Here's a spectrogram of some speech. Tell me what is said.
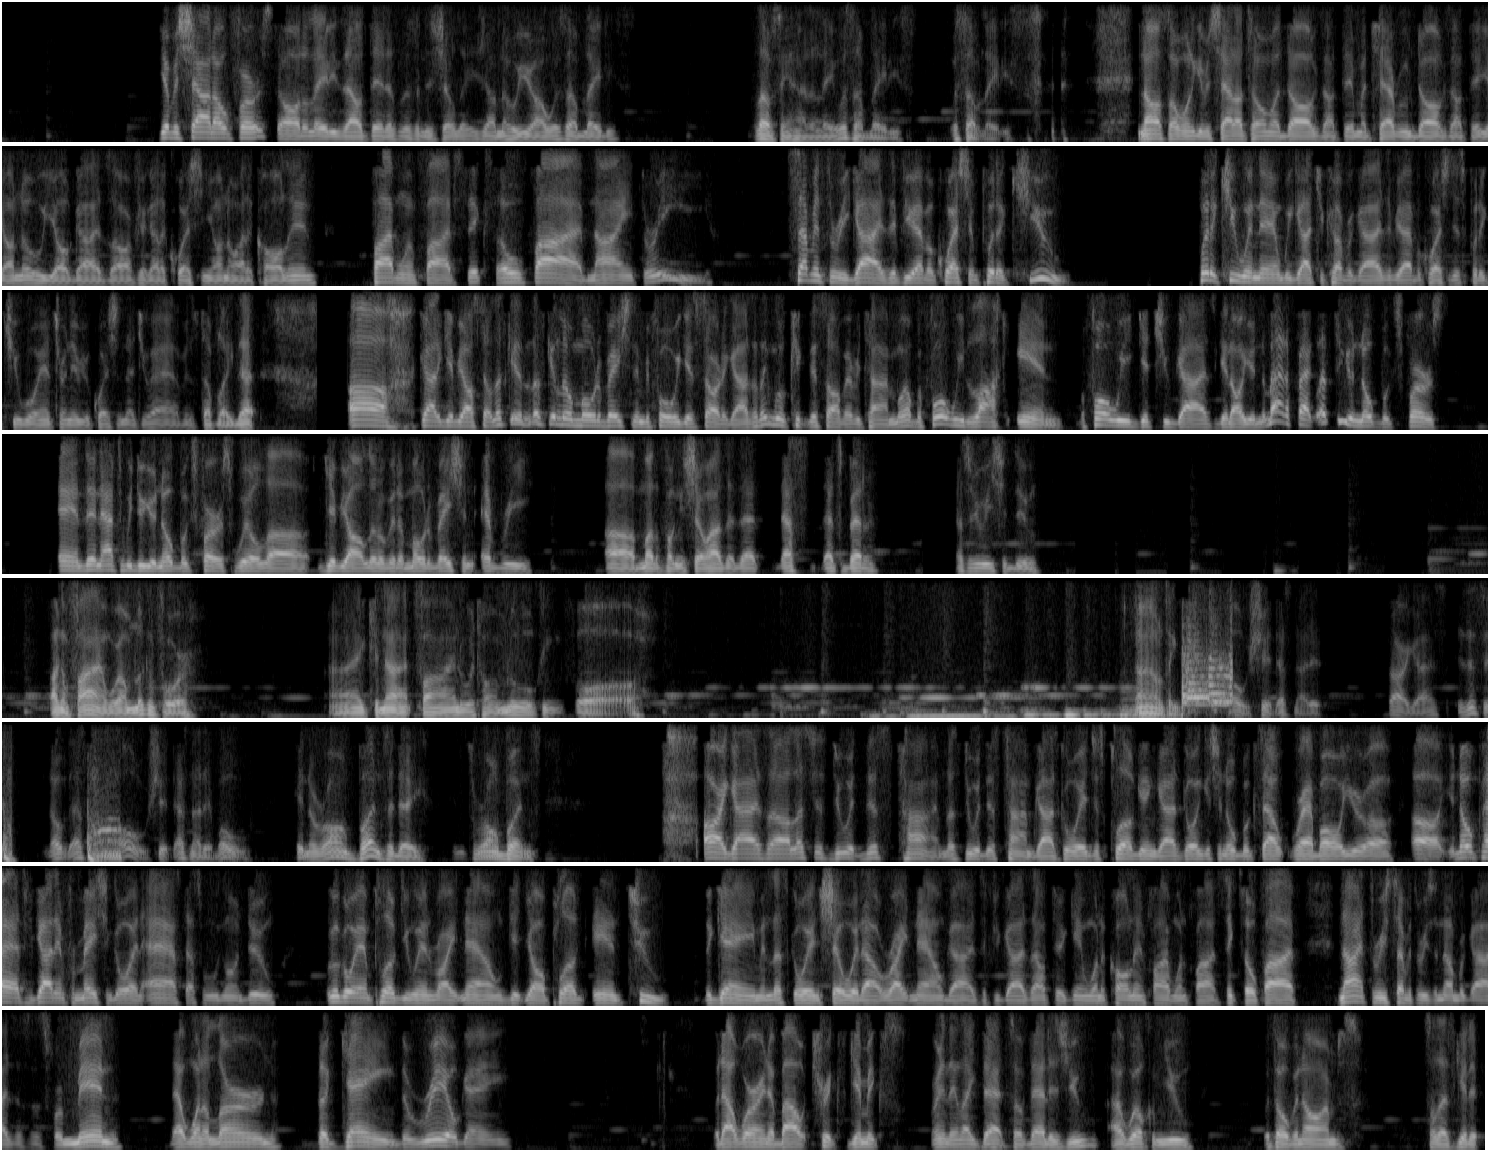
Give a shout out first to all the ladies out there that's listening to the show. Ladies, y'all know who you are. What's up, ladies? Love saying hi to ladies. What's up, ladies? What's up, ladies? and also, I want to give a shout out to all my dogs out there, my chat room dogs out there. Y'all know who y'all guys are. If you got a question, y'all know how to call in. 515-605-9373. Guys, if you have a question, put a Q put a Q in there and we got you covered, guys. If you have a question, just put a Q. We'll answer any of your questions that you have and stuff like that. Uh, got to give y'all so let's get let's get a little motivation in before we get started, guys. I think we'll kick this off every time. Well, before we lock in, before we get you guys get all your. Matter of fact, let's do your notebooks first, and then after we do your notebooks first, we'll uh, give y'all a little bit of motivation every uh, motherfucking show. How's that? That that's that's better. That's what we should do. I can find where I'm looking for. I cannot find what I'm looking for. I don't think. Oh shit, that's not it. Sorry guys. Is this it? Nope, that's. Oh shit, that's not it. Whoa, hitting the wrong buttons today. Hitting the wrong buttons. All right, guys, uh, let's just do it this time. Let's do it this time, guys. Go ahead, and just plug in, guys. Go ahead and get your notebooks out. Grab all your uh, uh, your notepads. If you got information, go ahead and ask. That's what we're gonna do. We're gonna go ahead and plug you in right now. Get y'all plugged into the game, and let's go ahead and show it out right now, guys. If you guys out there again want to call in 515-605-9373 is the number, guys. This is for men that want to learn the game, the real game without worrying about tricks, gimmicks, or anything like that. So if that is you, I welcome you with open arms. So let's get it.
